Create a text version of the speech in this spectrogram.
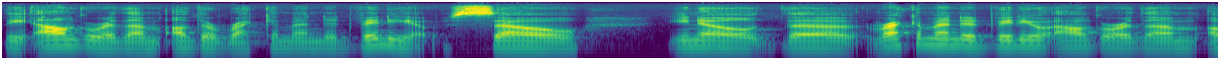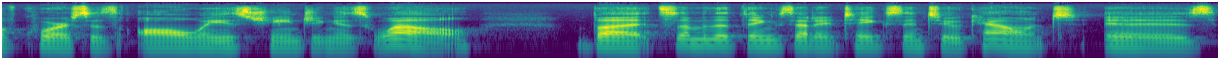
the algorithm of the recommended videos. So, you know, the recommended video algorithm, of course, is always changing as well. But some of the things that it takes into account is,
